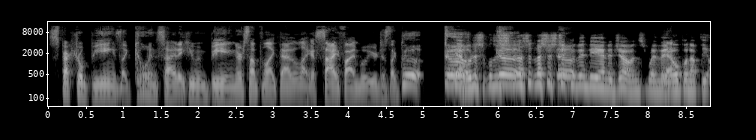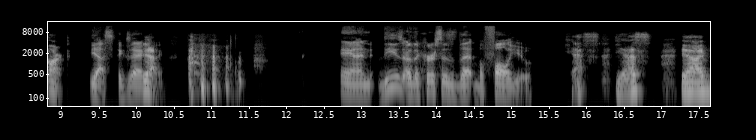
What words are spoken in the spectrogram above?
spectral beings like go inside a human being or something like that like a sci-fi movie. You're just like, duh, duh, Yeah, we'll just, we'll just duh. let's, let's just stick with Indiana Jones when they yeah. open up the Ark. yes, exactly. Yeah. And these are the curses that befall you. yes, yes, yeah. I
